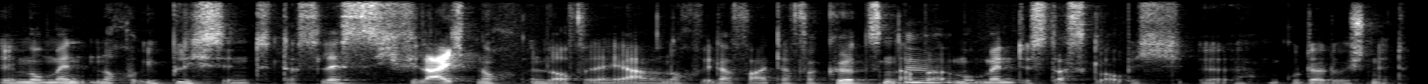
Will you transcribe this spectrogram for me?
im Moment noch üblich sind. Das lässt sich vielleicht noch im Laufe der Jahre noch wieder weiter verkürzen, aber mhm. im Moment ist das, glaube ich, äh, ein guter Durchschnitt.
